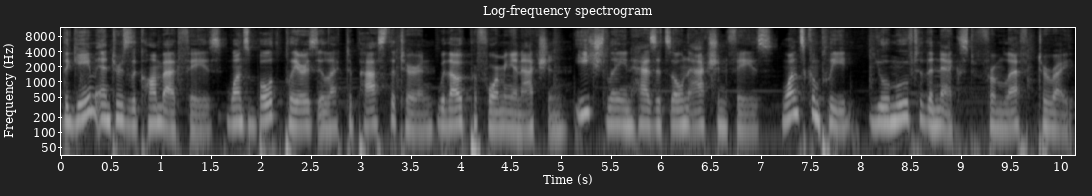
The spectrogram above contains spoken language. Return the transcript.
The game enters the combat phase once both players elect to pass the turn without performing an action. Each lane has its own action phase. Once complete, you'll move to the next from left to right.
